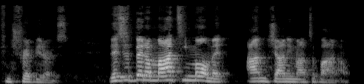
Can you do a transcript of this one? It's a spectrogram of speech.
contributors. This has been a Montie moment. I'm Johnny Montalbano.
